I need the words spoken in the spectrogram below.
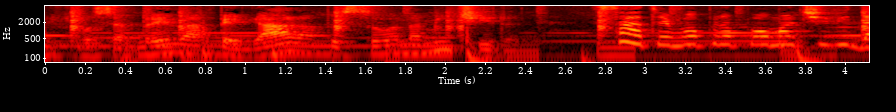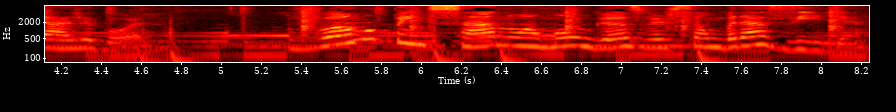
é que você aprenda a pegar a pessoa na mentira. Sater, vou propor uma atividade agora. Vamos pensar no Among Us versão Brasília.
